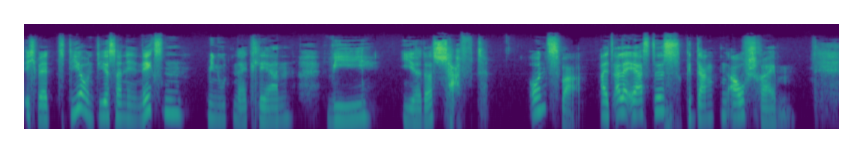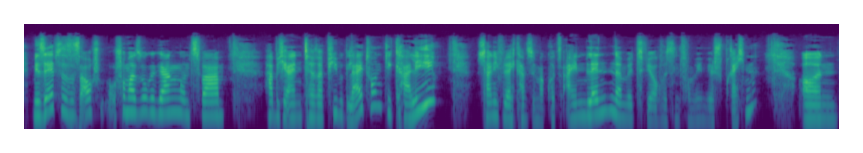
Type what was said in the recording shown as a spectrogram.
ich werde dir und dir dann in den nächsten Minuten erklären, wie ihr das schafft. Und zwar als allererstes Gedanken aufschreiben. Mir selbst ist es auch schon mal so gegangen und zwar habe ich einen Therapiebegleithund, die Kali. Shani, vielleicht kannst du mal kurz einblenden, damit wir auch wissen, von wem wir sprechen. Und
